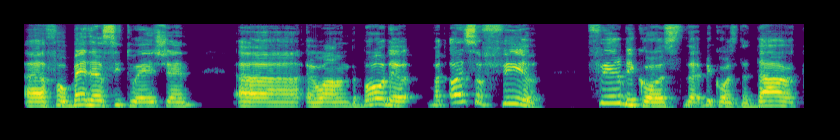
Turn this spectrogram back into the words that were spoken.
uh, for better situation uh, around the border, but also fear fear because the, because the dark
